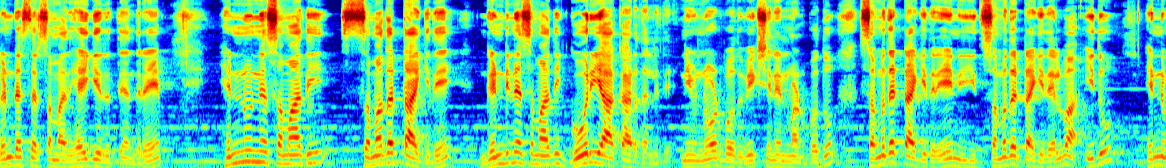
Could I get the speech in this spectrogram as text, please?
ಗಂಡಸರ ಸಮಾಧಿ ಹೇಗಿರುತ್ತೆ ಅಂದರೆ ಹೆಣ್ಣಿನ ಸಮಾಧಿ ಸಮದಟ್ಟಾಗಿದೆ, ಗಂಡಿನ ಸಮಾಧಿ ಗೋರಿ ಆಕಾರದಲ್ಲಿದೆ. ನೀವು ನೋಡ್ಬೋದು, ವೀಕ್ಷಣೆ ಏನು ಮಾಡ್ಬೋದು? ಸಮದಟ್ಟಾಗಿದೆ ಏನು ಇದು ಸಮದಟ್ಟಾಗಿದೆ ಅಲ್ವಾ? ಇದು ಹೆಣ್ಣು,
